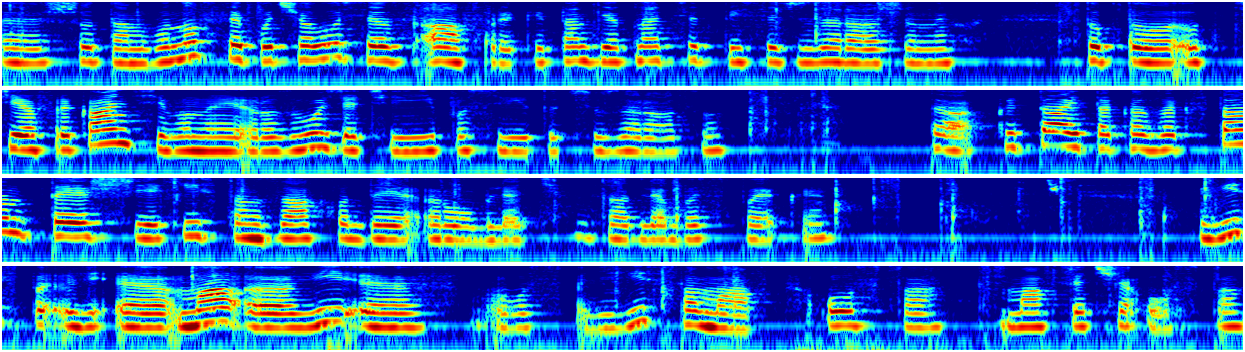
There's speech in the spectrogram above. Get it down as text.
Е, Що там? Воно все почалося з Африки, там 15 тисяч заражених. Тобто, от ці африканці вони розвозять її по світу, цю заразу. Так, Китай та Казахстан теж якісь там заходи роблять задля безпеки. Віспа, ві, е, е, ві, господі, віспа мавп, оспа, мавпяча оспа.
